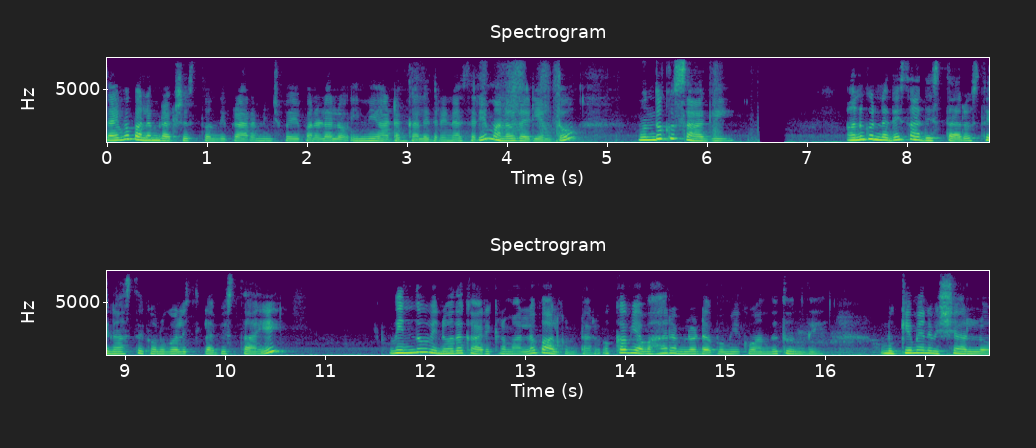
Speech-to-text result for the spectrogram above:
దైవ బలం రక్షిస్తుంది. ప్రారంభించిపోయే పనులలో ఎన్ని ఆటంకాలు ఎదురైనా సరే మనోధైర్యంతో ముందుకు సాగి అనుకున్నది సాధిస్తారు. స్థినాస్తి కొనుగోలు లభిస్తాయి. విందు వినోద కార్యక్రమాల్లో పాల్గొంటారు. ఒక వ్యవహారంలో డబ్బు మీకు అందుతుంది. ముఖ్యమైన విషయాల్లో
